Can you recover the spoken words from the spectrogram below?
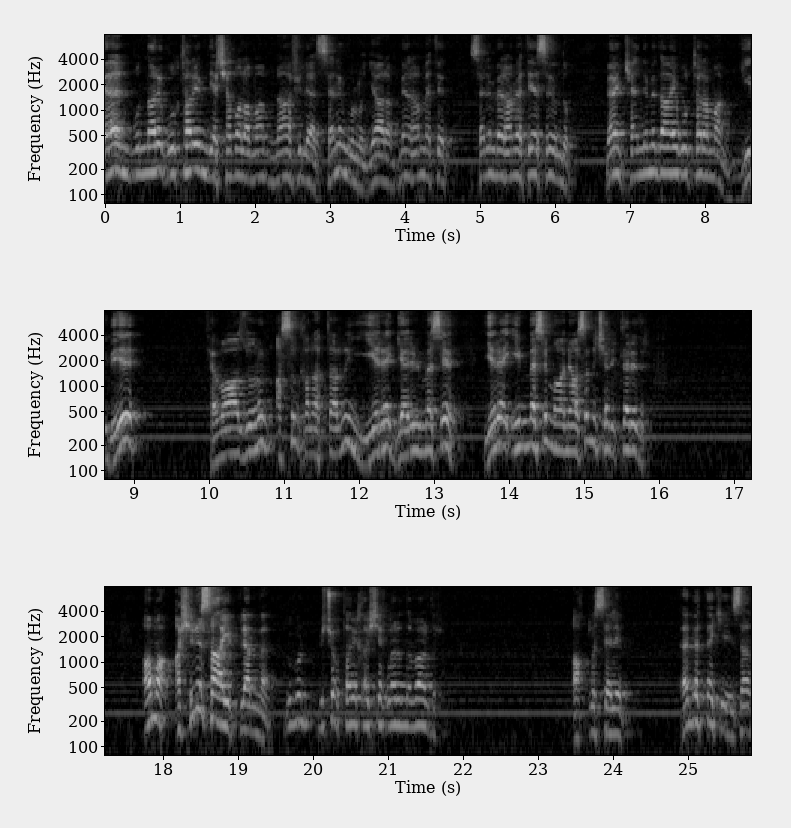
Ben bunları kurtarayım diye çabalamam, nafile, senin kulun. Ya Rabbi merhamet et, senin merhametine sığındım. Ben kendimi dahi kurtaramam gibi tevazunun asıl kanatlarının yere gerilmesi, yere inmesi manasının içerikleridir. Ama aşırı sahiplenme, bugün birçok tarikat şeyhlerinde vardır. Aklı selim. Elbette ki insan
